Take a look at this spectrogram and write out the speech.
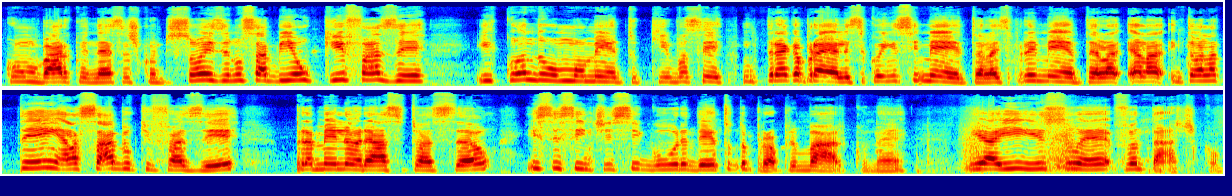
com o um barco nessas condições e não sabia o que fazer. E quando o momento que você entrega para ela esse conhecimento, ela experimenta, ela, ela, então ela tem, ela sabe o que fazer para melhorar a situação e se sentir segura dentro do próprio barco, né? E aí isso é fantástico.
